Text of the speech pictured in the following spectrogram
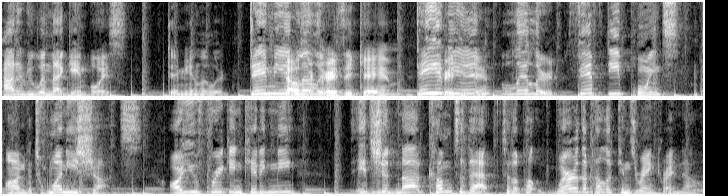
How did we win that game, boys? Damian Lillard. Damian that was Lillard. a crazy game. Crazy Damian game. Lillard, 50 points on 20 shots. Are you freaking kidding me? It should not come to that. To the Pel- where are the Pelicans ranked right now?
